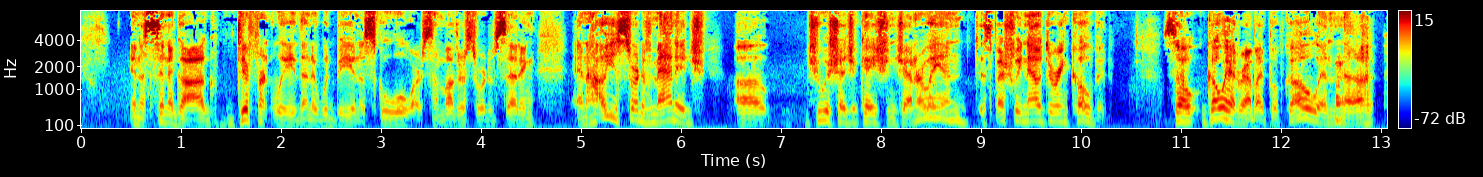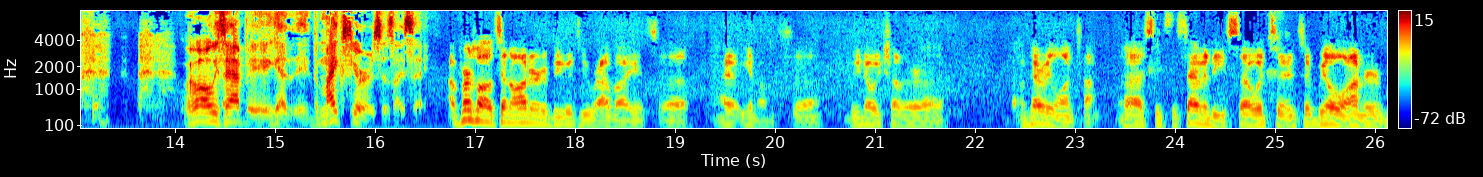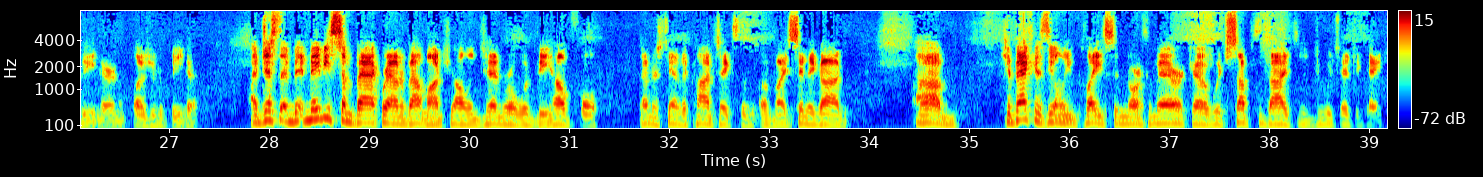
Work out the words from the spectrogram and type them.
in a synagogue differently than it would be in a school or some other sort of setting, and how you sort of manage uh, Jewish education generally, and especially now during COVID. So go ahead, Rabbi Poupko, and uh, we're always happy. Yeah, the mic's yours, as I say. First of all, it's an honor to be with you, Rabbi. It's uh, you know, it's, uh, we know each other uh, a very long time uh, since the '70s, so it's a, it's a real honor to be here and a pleasure to be here. I just maybe some background about Montreal in general would be helpful to understand the context of, of my synagogue. Um, Quebec is the only place in North America which subsidizes Jewish education.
